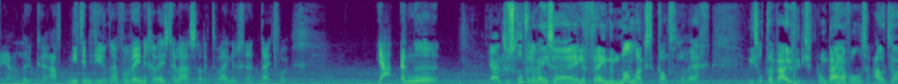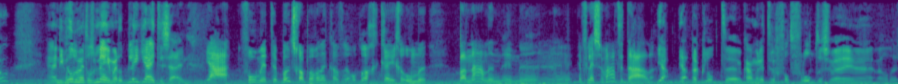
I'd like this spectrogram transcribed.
ja, een leuke avond. Niet in de dierentuin van Wenen geweest, helaas. Daar had ik te weinig tijd voor. Ja, en... ja, en toen stond er ineens een hele vreemde man langs de kant van de weg. En die stond te wuiven, die sprong bijna voor onze auto. En die wilde met ons mee, maar dat bleek jij te zijn. Ja, vol met uh, boodschappen. Want ik had de opdracht gekregen om uh, bananen en, en, flessen water te halen. Ja, ja dat klopt. we kwamen net terug van het front, dus wij, wij hadden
